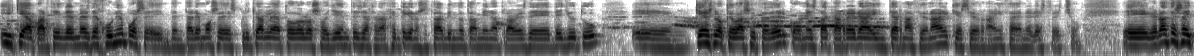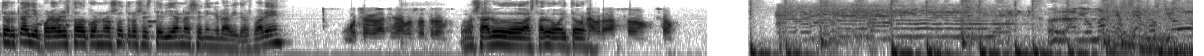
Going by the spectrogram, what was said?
y que a partir del mes de junio pues eh, intentaremos explicarle a todos los oyentes y a la gente que nos está viendo también a través de, YouTube eh, qué es lo que va a suceder con esta carrera internacional que se organiza en el estrecho. Eh, gracias, Aitor Calle, por haber estado con nosotros este viernes en Ingrávidos, ¿vale? Muchas gracias a vosotros. Un saludo, hasta luego, Aitor. Un abrazo, chao. Radio Marca se emoción, Radio Marca.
